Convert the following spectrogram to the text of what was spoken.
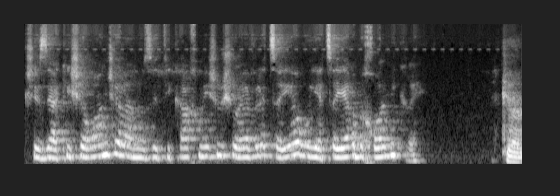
כשזה הכישרון שלנו, זה תיקח מישהו שאוהב לצייר, הוא יצייר בכל מקרה. כן,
